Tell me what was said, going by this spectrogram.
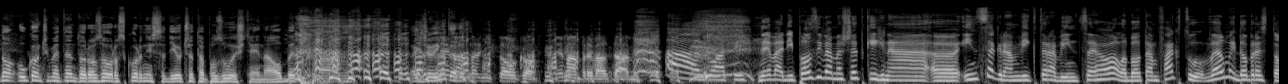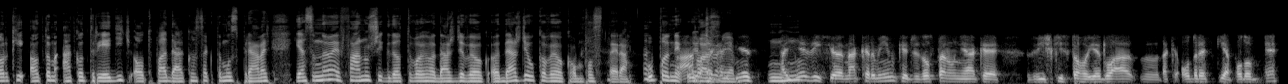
No, ukončíme tento rozhovor skôr, než sa dievčatá pozú ešte aj na obed. Takže Viktor... Nemám pre nich toľko. Nemám pre vás dámy. Á, zlatý. Nevadí, pozývame všetkých na uh, Instagram Viktora Vinceho, lebo tam fakt sú veľmi dobré storky o tom, ako triediť odpad, ako sa k tomu správať. Ja som nové fanúšik do tvojho dažďového, dažďovkového kompostera. Úplne uvažujem. Dnes, mm-hmm. Aj dnes ich eh, nakrmím, keďže zostanú nejaké zvyšky z toho jedla, také odrezky a podobne.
